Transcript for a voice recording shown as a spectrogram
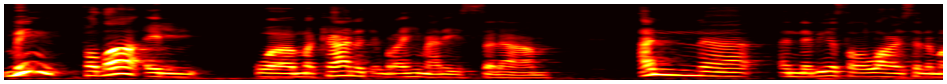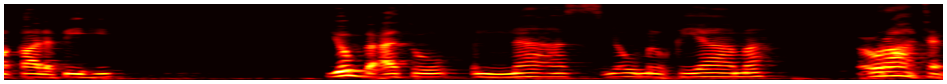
من فضائل ومكانة إبراهيم عليه السلام أن النبي صلى الله عليه وسلم قال فيه يبعث الناس يوم القيامة عراة.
